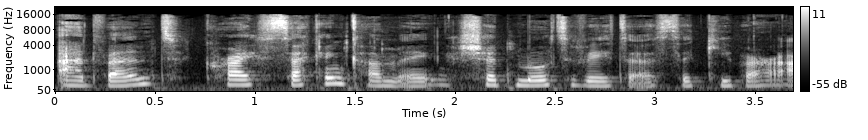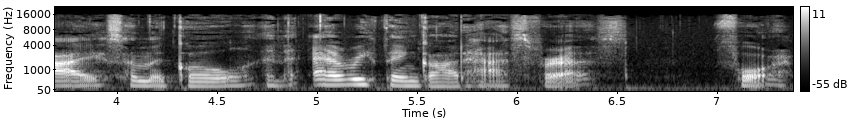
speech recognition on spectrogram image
Advent, Christ's second coming, should motivate us to keep our eyes on the goal and everything God has for us. 4.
